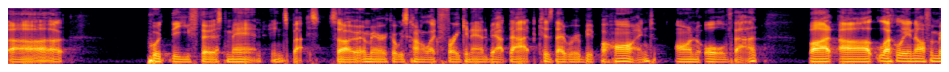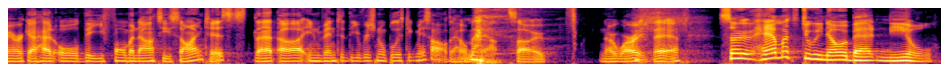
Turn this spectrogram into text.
Uh, put the first man in space. So America was kind of like freaking out about that because they were a bit behind on all of that. But uh, luckily enough, America had all the former Nazi scientists that uh, invented the original ballistic missile to help them out. So no worries there. So, how much do we know about Neil,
